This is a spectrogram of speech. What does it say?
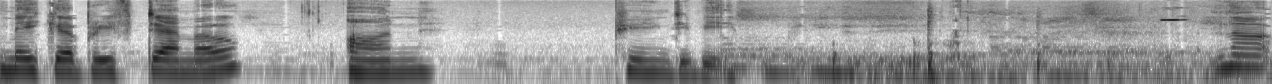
make a brief demo on PeeringDB. Now,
